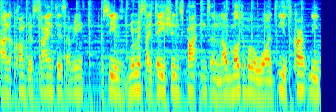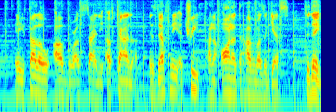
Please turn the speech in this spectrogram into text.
and accomplished scientist, having received numerous citations, patents, and multiple awards. He is currently a fellow of the Royal Society of Canada. It's definitely a treat and an honor to have him as a guest today.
